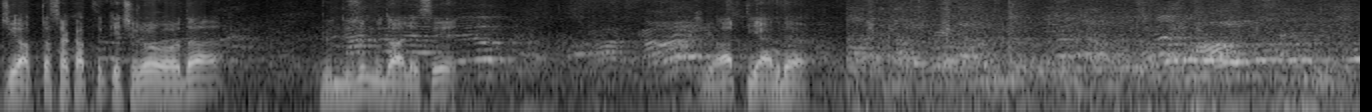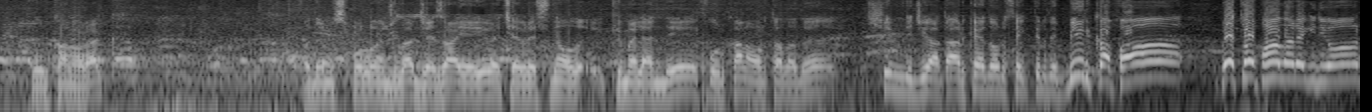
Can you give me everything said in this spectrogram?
Cihat da sakatlık geçiriyor orada. Gündüz'ün müdahalesi. Cihat yerde. Furkan Orak. Ödemişsporlu oyuncular ceza yayı ve çevresine kümelendi. Furkan ortaladı. Şimdi Cihat arkaya doğru sektirdi. Bir kafa ve top ağlara gidiyor.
